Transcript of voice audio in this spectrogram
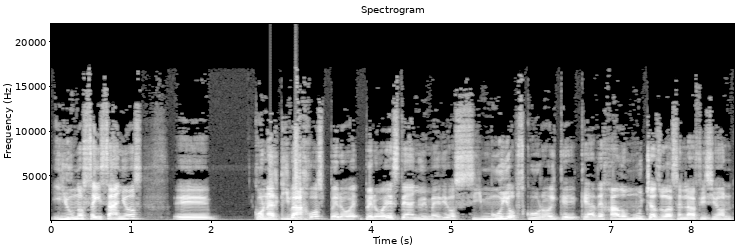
y unos seis años eh, con altibajos, pero, pero este año y medio sí muy oscuro y que, que ha dejado muchas dudas en la afición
